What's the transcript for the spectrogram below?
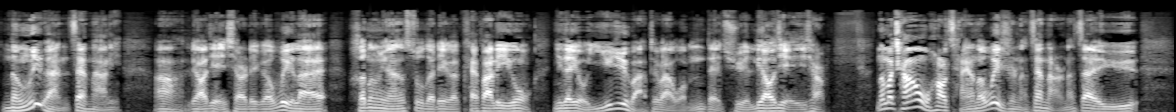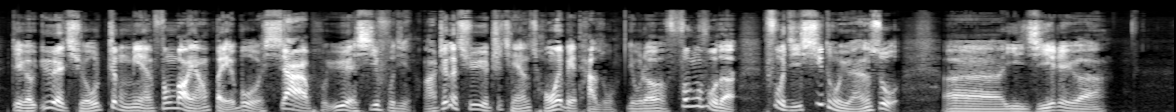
能源在哪里啊？了解一下这个未来核能元素的这个开发利用，你得有依据吧，对吧？我们得去了解一下。那么嫦娥五号采样的位置呢，在哪儿呢？在于这个月球正面风暴洋北部夏普月溪附近啊。这个区域之前从未被踏足，有着丰富的富集稀土元素，呃，以及这个。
